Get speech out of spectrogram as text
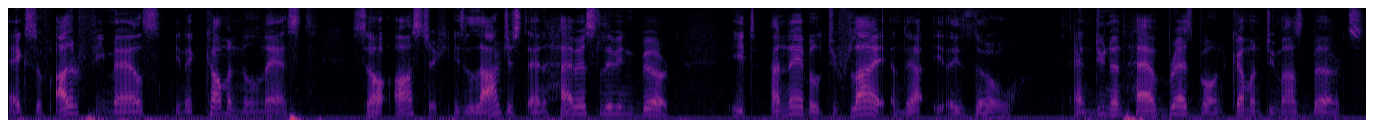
eggs of other females in a communal nest. So ostrich is the largest and heaviest living bird. It unable to fly and is though, and do not have breastbone common to most birds.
